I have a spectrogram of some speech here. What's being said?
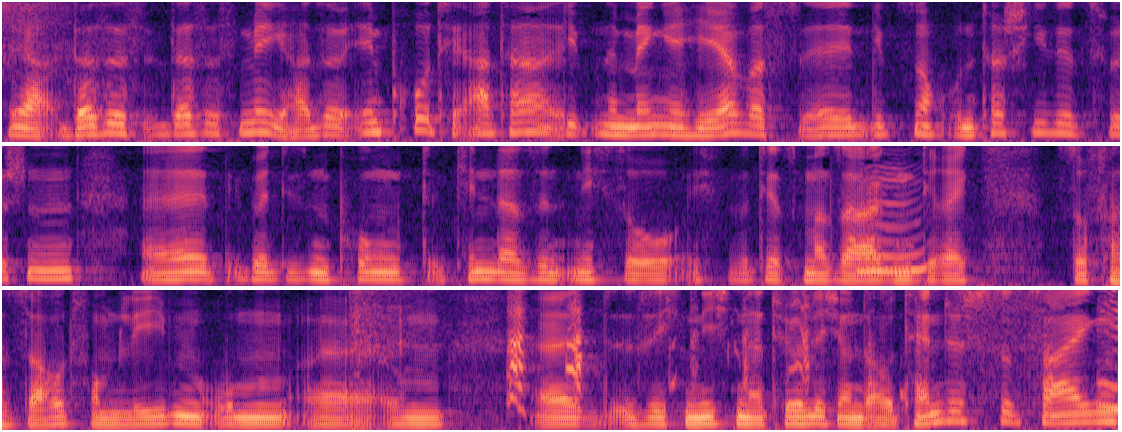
Ja, das ist, das ist mega. Also Impro-Theater gibt eine Menge her. Was äh, gibt es noch Unterschiede zwischen äh, über diesen Punkt, Kinder sind nicht so, ich würde jetzt mal sagen, mhm. direkt so versaut vom Leben, um, äh, um äh, sich nicht natürlich und authentisch zu zeigen.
